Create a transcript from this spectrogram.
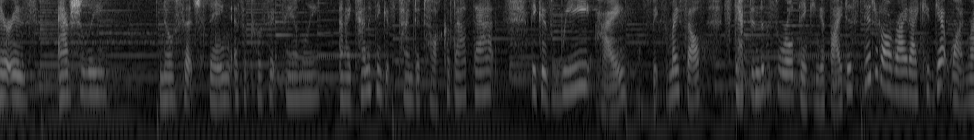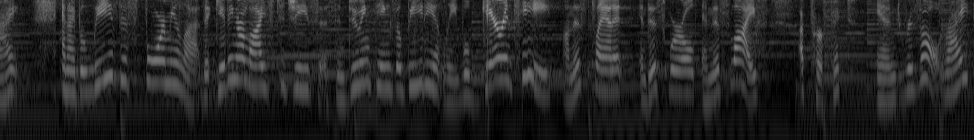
there is actually no such thing as a perfect family. And I kind of think it's time to talk about that because we, I, I'll speak for myself, stepped into this world thinking if I just did it all right, I could get one, right? And I believe this formula that giving our lives to Jesus and doing things obediently will guarantee on this planet, in this world, in this life, a perfect end result, right?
